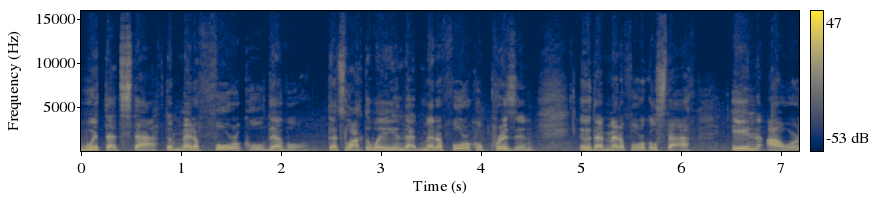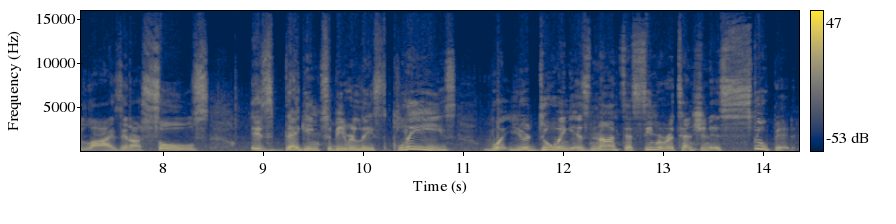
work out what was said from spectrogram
with that staff, the metaphorical devil that's locked away in that metaphorical prison with that metaphorical staff in our lives, in our souls, is begging to be released. Please, what you're doing is nonsense. Semen retention is stupid.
